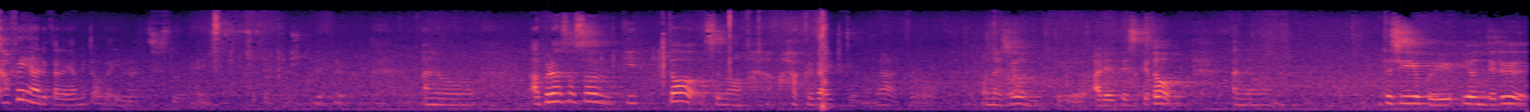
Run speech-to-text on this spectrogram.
カフェインあるからやめた方がいいなあの油注ぎとその迫害っていうのがこう同じようにっていうあれですけどあの私がよく読んでる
